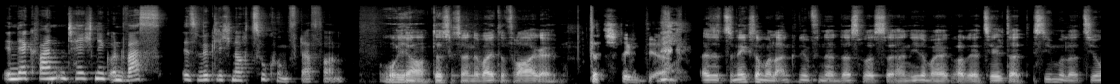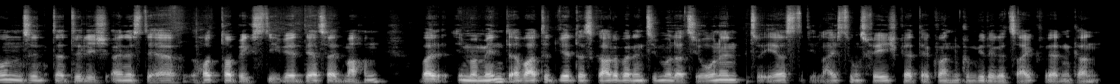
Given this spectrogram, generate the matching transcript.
in der Quantentechnik und was ist wirklich noch Zukunft davon? Oh ja, das ist eine weite Frage. Das stimmt, ja. Also zunächst einmal anknüpfen an das, was Herr Niedermeyer gerade erzählt hat. Simulationen sind natürlich eines der Hot Topics, die wir derzeit machen weil im Moment erwartet wird, dass gerade bei den Simulationen zuerst die Leistungsfähigkeit der Quantencomputer gezeigt werden kann.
